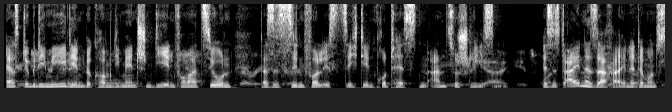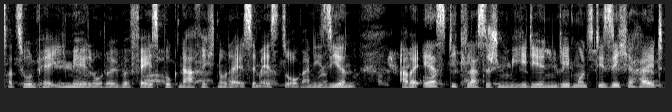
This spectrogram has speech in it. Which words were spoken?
Erst über die Medien bekommen die Menschen die Information, dass es sinnvoll ist, sich den Protesten anzuschließen. Es ist eine Sache, eine Demonstration per E-Mail oder über Facebook-Nachrichten oder SMS zu organisieren. Aber erst die klassischen Medien geben uns die Sicherheit,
